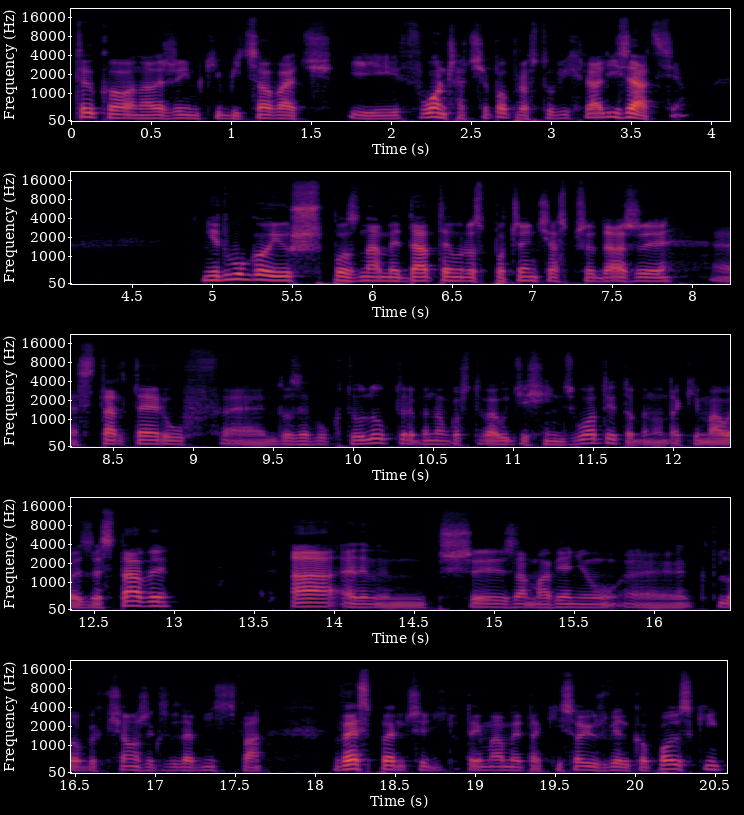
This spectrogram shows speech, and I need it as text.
tylko należy im kibicować i włączać się po prostu w ich realizację. Niedługo już poznamy datę rozpoczęcia sprzedaży e, starterów e, do Zewu Cthulhu, które będą kosztowały 10 zł. To będą takie małe zestawy a przy zamawianiu e, królowych książek z wydawnictwa Vesper, czyli tutaj mamy taki Sojusz Wielkopolski,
